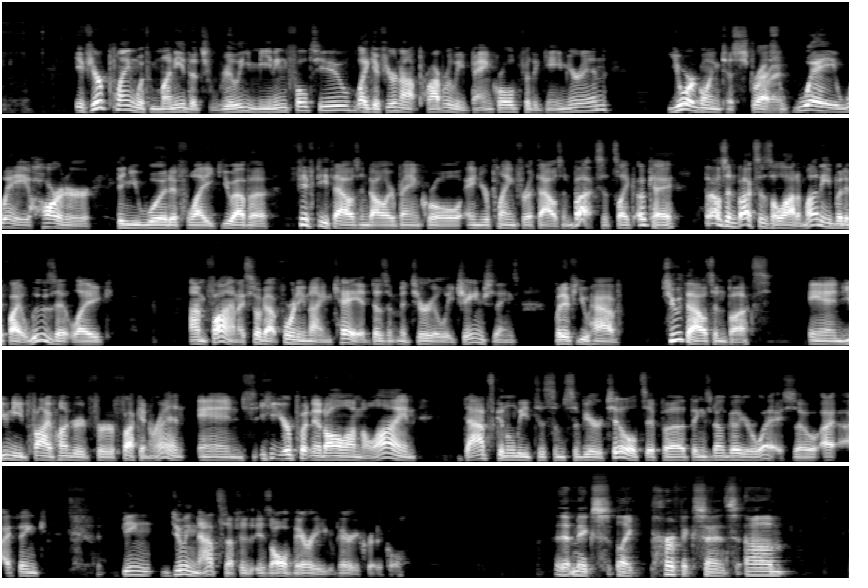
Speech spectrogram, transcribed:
if you're playing with money that's really meaningful to you, like if you're not properly bankrolled for the game you're in, you are going to stress right. way way harder than you would if like you have a fifty thousand dollar bankroll and you're playing for a thousand bucks. It's like okay, thousand bucks is a lot of money, but if I lose it, like I'm fine. I still got 49k. It doesn't materially change things. But if you have 2000 bucks and you need 500 for fucking rent and you're putting it all on the line, that's going to lead to some severe tilts if uh, things don't go your way. So I, I think being doing that stuff is, is all very very critical. That makes like perfect sense. Um,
